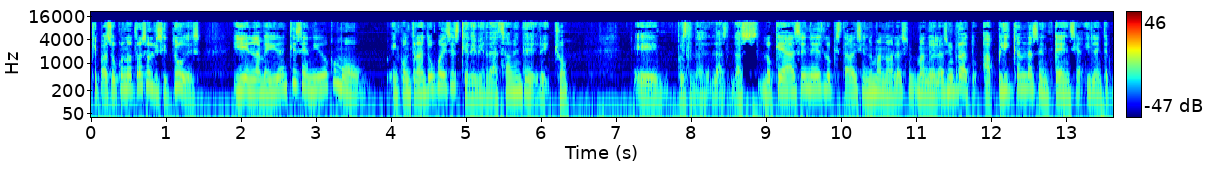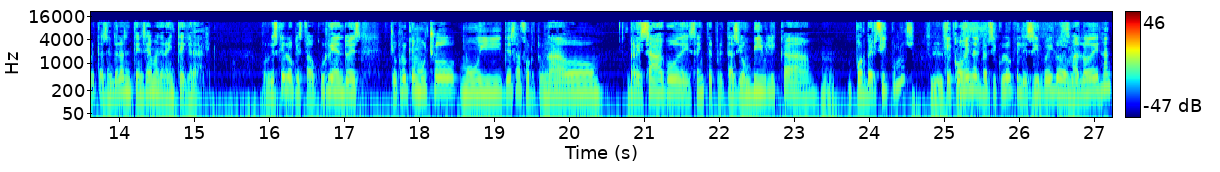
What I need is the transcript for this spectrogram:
¿Qué pasó con otras solicitudes? Y en la medida en que se han ido como encontrando jueces que de verdad saben de derecho, eh, pues la- las, las- lo que hacen es lo que estaba diciendo Manuel Manuel hace un rato, aplican la sentencia y la interpretación de la sentencia de manera integral. Porque es que lo que está ocurriendo es, yo creo que mucho, muy desafortunado rezago de esa interpretación bíblica por versículos, Sí, que que cogen es- el versículo que les sirve y lo sí. demás lo dejan.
